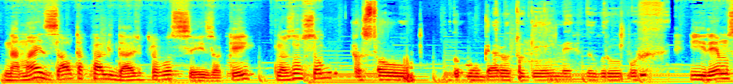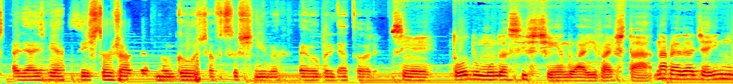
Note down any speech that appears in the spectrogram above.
na mais alta qualidade para vocês, ok? Nós não somos. Eu sou o garoto gamer do grupo. Iremos. Aliás, me assistam jogando Ghost of Tsushima. É obrigatório. Sim, todo mundo assistindo aí vai estar. Na verdade, aí no,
